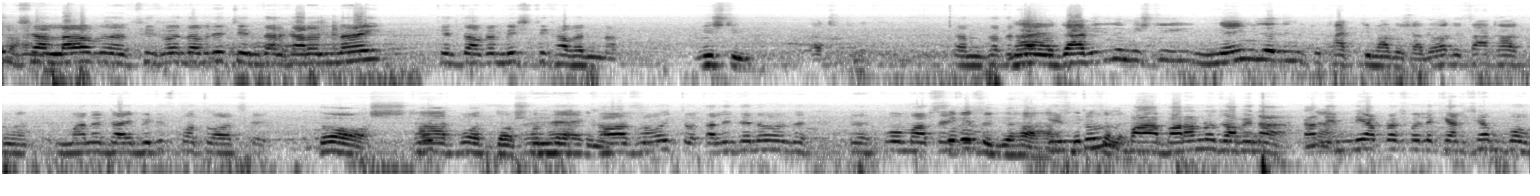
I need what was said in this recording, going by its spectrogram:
ইনশাল্লাহ ঠিক হয়ে যাবে চিন্তার কারণ নাই কিন্তু আপনি মিষ্টি খাবেন না। মিষ্টি। আচ্ছা ঠিক আছে। না ডায়াবেটিস মিষ্টি নেই বলে কিন্তু খাচ্ছি মাঝে সাথে হয়তো চা খাওয়ার সময়। মানে ডায়াবেটিস কত আছে? দশ খাওয়ার পর দশ হ্যাঁ, খাওয়ার পর তো তাহলে যেন কম আছে। সেভে চলবে, হ্যাঁ, হ্যাঁ, কিন্তু বাড়ানো যাবে না কারণ এমনি আপনার শরীরে ক্যালসিয়াম কম।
